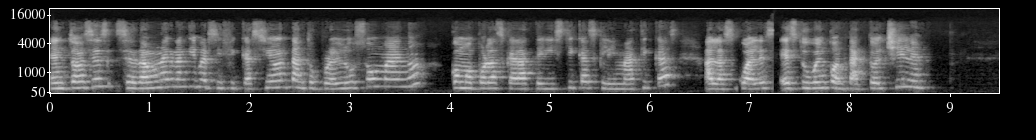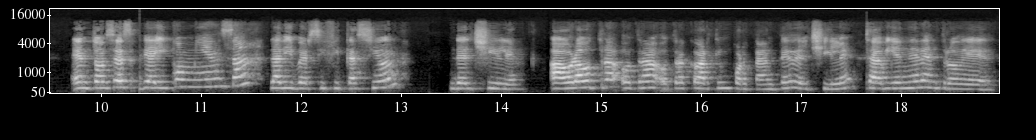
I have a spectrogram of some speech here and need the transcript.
Entonces, se da una gran diversificación tanto por el uso humano como por las características climáticas a las cuales estuvo en contacto el chile. Entonces, de ahí comienza la diversificación del chile. Ahora otra, otra, otra parte importante del chile, o sea, viene dentro de,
